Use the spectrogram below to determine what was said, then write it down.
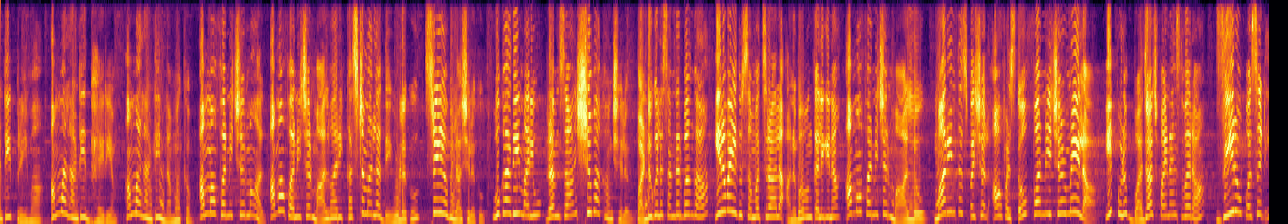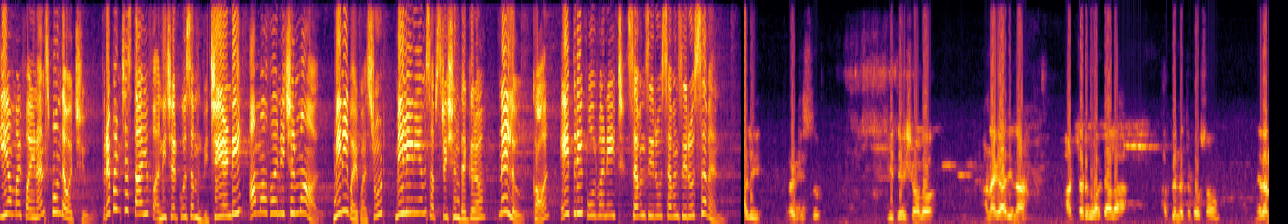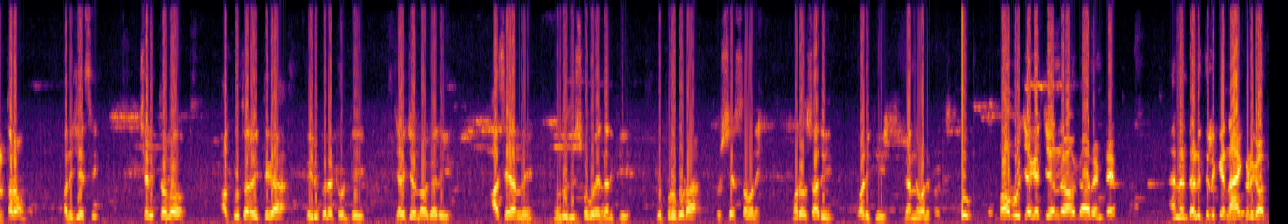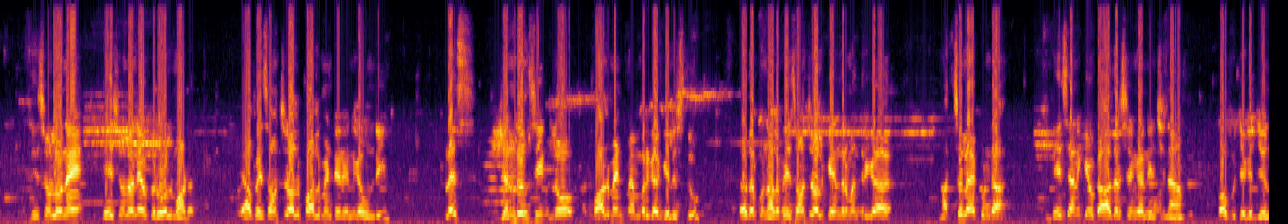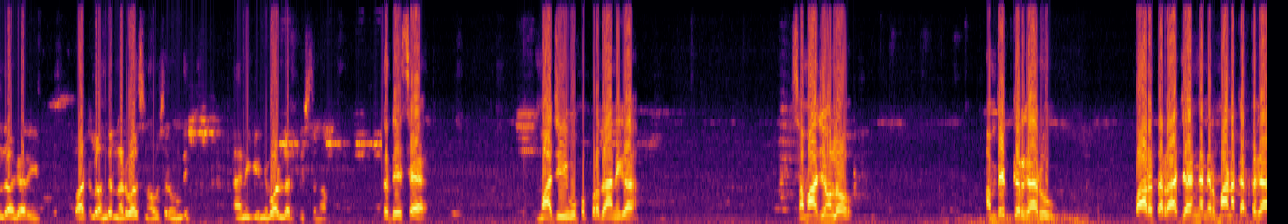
లాంటి ప్రేమ అమ్మ లాంటి ధైర్యం అమ్మ లాంటి నమ్మకం Amma furniture mall Amma furniture mall వారి కస్టమర్ల దేవుళ్ళకు శ్రేయోభిలాషులకు ఉగాది మరియు రంజాన్ శుభాకాంక్షలు. పండుగల సందర్భంగా ఇరవై ఐదు సంవత్సరాల అనుభవం కలిగిన అమ్మ ఫర్నిచర్ మాల్లో మరింత స్పెషల్ ఆఫర్స్తో ఫర్నిచర్ మేళా. ఇప్పుడు బజాజ్ ఫైనాన్స్ ద్వారా జీరో పర్సెంట్ ఈఎంఐ ఫైనాన్స్ పొందవచ్చు. ప్రపంచ స్థాయి ఫర్నిచర్ కోసం విచ్చేయండి Amma furniture mall. Mini bypass road millennium sub station దగ్గర Nellore. Call eight three four one eight seven zero seven zero seven. ఈ దేశంలో అణగారిన అట్టడుగు వర్గాల అభ్యున్నతి కోసం నిరంతరం పనిచేసి చరిత్రలో అద్భుతమైన వ్యక్తిగా నిలిపినటువంటి జగజ్జీవనరావు గారి ఆశయాల్ని ముందుకు తీసుకుపోయేదానికి ఎప్పుడు కూడా కృషి చేస్తామని మరోసారి వారికి ధన్యవాదాలు ప్రకటిస్తాం బాబు జగజ్జీవన్ రావు గారు అంటే ఆయన దళితులకే నాయకుడు కాదు. దేశంలోనే దేశంలోనే ఒక రోల్ మోడల్ యాభై సంవత్సరాలు పార్లమెంటేరియన్గా ఉండి ప్లస్ జనరల్ సీట్లో పార్లమెంట్ మెంబర్గా గెలుస్తూ దాదాపు నలభై సంవత్సరాలు కేంద్ర మంత్రిగా మచ్చ లేకుండా దేశానికి ఒక ఆదర్శంగా నిలిచిన బాబు జగజ్జీవన్ రావు గారి బాటలో అందరూ నడవాల్సిన అవసరం ఉంది. ఆయనకి నివాళులు అర్పిస్తున్నాం. భారతదేశ మాజీ ఉప ప్రధానిగా సమాజంలో అంబేద్కర్ గారు భారత రాజ్యాంగ నిర్మాణకర్తగా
